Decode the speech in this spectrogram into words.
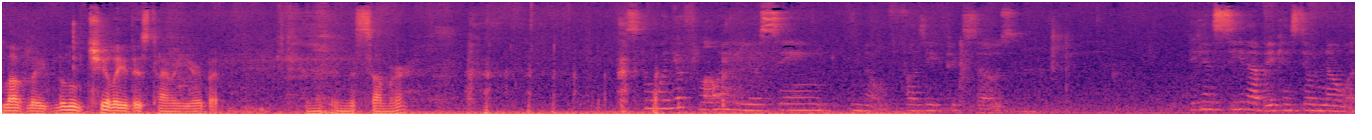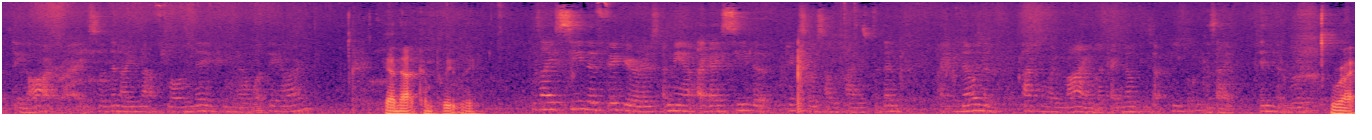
lovely, a little chilly this time of year, but in, in the summer. so when you're flowing and you're seeing, you know, fuzzy pixels, you can see that, but you can still know what they are, right? So then are you not flowing there if you know what they are? Yeah, not completely. Because I see the figures, I mean, like I see the pixels sometimes, but then I know in the back of my mind, like I know these are people because I'm in the room. Right.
